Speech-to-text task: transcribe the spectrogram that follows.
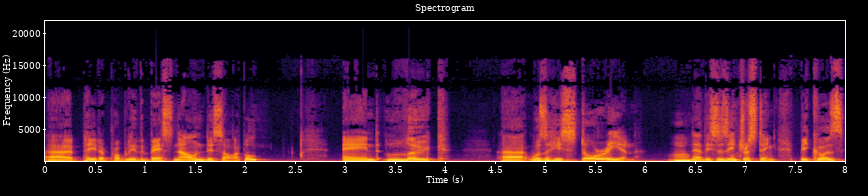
Uh, Peter, probably the best known disciple, and Luke uh, was a historian. Now, this is interesting because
